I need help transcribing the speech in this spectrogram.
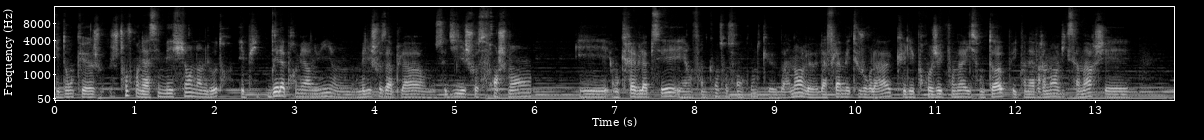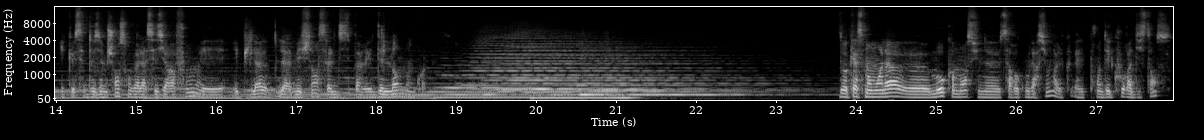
Et donc, euh, je, trouve qu'on est assez méfiant l'un de l'autre. Et puis, dès la première nuit, on met les choses à plat, on se dit les choses franchement, et on crève l'abcès. Et en fin de compte, on se rend compte que, bah non, la flamme est toujours là, que les projets qu'on a, ils sont top, et qu'on a vraiment envie que ça marche, et, que cette deuxième chance, on va la saisir à fond. Et, puis là, la méfiance, elle disparaît dès le lendemain, quoi. Donc à ce moment-là, euh, Mo commence sa reconversion. elle prend des cours à distance.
